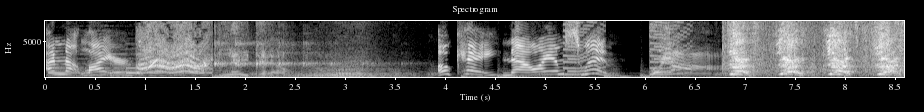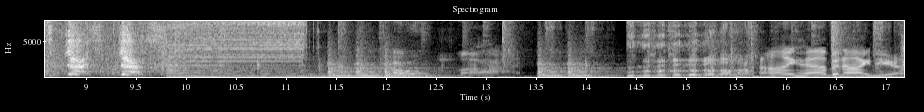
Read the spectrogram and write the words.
I'm not liar. later. Okay, now I am swim. Yes! Yes! Yes! Yes! Yes! Yes! Oh my. I have an idea.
